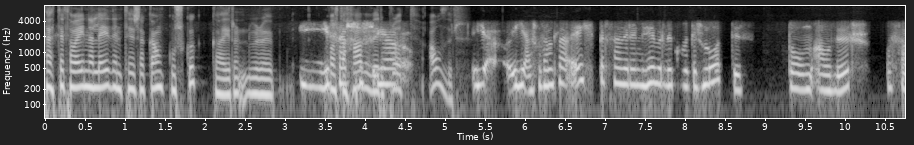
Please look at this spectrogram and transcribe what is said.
þetta er þá eina leiðin til þess að ganga úr skugga í raun og veru Í hvort það hafi verið brot áður. Já, já sko þannig að eitt er það í rauninni hefur við komið til hlotið dóm áður og þá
